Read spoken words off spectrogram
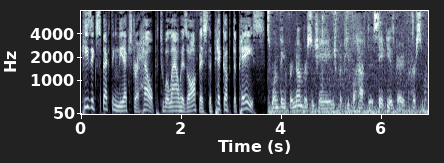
He's expecting the extra help to allow his office to pick up the pace. It's one thing for numbers to change, but people have to, safety is very personal.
